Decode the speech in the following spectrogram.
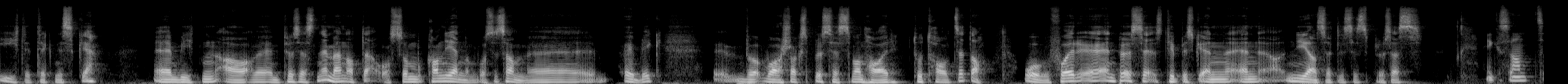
IT-tekniske eh, biten av eh, prosessene, men at det også kan gjennomgås i samme øyeblikk eh, hva slags prosess man har totalt sett da, overfor en prosess, typisk en, en nyansettelsesprosess. Ikke sant.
